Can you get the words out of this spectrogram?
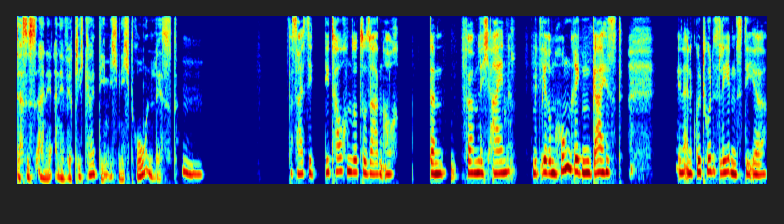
Das ist eine, eine Wirklichkeit, die mich nicht ruhen lässt. Mhm. Das heißt, die, die tauchen sozusagen auch dann förmlich ein mit ihrem hungrigen Geist in eine Kultur des Lebens, die ihr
